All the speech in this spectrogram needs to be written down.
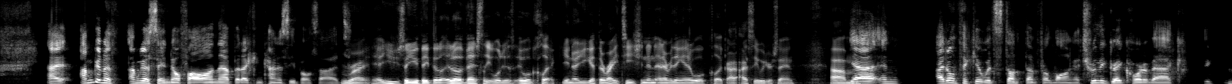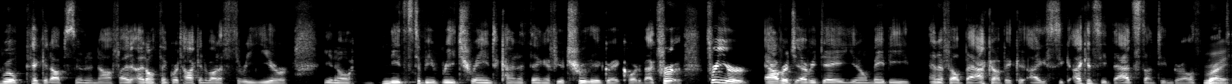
I I'm gonna I'm gonna say no foul on that, but I can kind of see both sides. Right. Yeah. You so you think that it'll eventually will just it will click. You know, you get the right teaching and everything, and it will click. I, I see what you're saying. Um, Yeah, and I don't think it would stunt them for long. A truly great quarterback will pick it up soon enough. I, I don't think we're talking about a three year, you know, needs to be retrained kind of thing. If you're truly a great quarterback for for your average everyday, you know, maybe NFL backup, it could I see I can see that stunting growth. but, Right.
